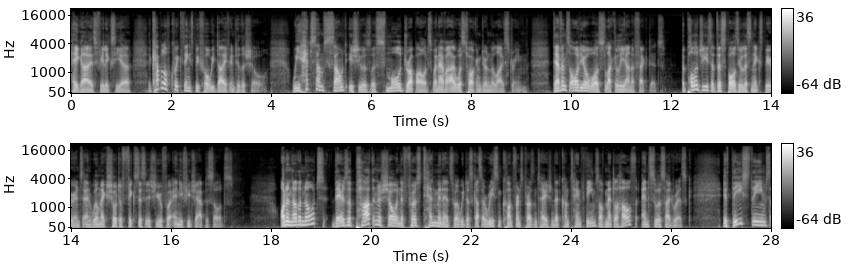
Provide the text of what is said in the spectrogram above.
Hey guys, Felix here. A couple of quick things before we dive into the show. We had some sound issues with small dropouts whenever I was talking during the live stream. Devon's audio was luckily unaffected. Apologies if this spoils your listening experience, and we'll make sure to fix this issue for any future episodes. On another note, there's a part in the show in the first 10 minutes where we discuss a recent conference presentation that contained themes of mental health and suicide risk. If these themes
